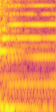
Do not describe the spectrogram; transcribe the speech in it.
you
